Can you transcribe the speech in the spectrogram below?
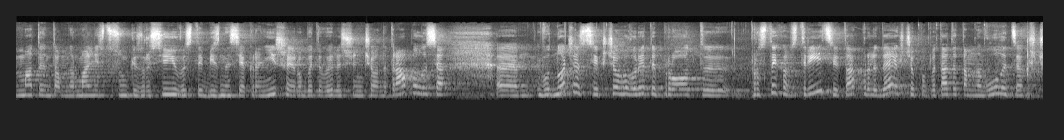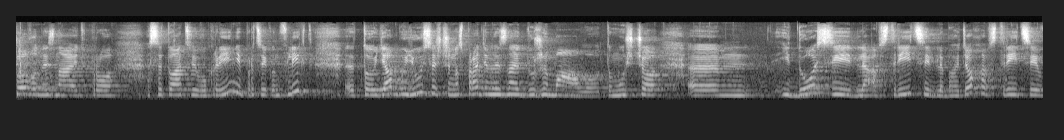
мати там нормальні стосунки з Росією, вести бізнес як раніше і робити вигляд, що нічого не трапилося. Е, Водночас, якщо говорити про е, простих австрійців, так про людей, якщо попитати там на вулицях, що вони знають про ситуацію в Україні, про цей конфлікт, е, то я боюся, що насправді вони знають дуже мало, тому що. І досі для австрійців, для багатьох австрійців,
